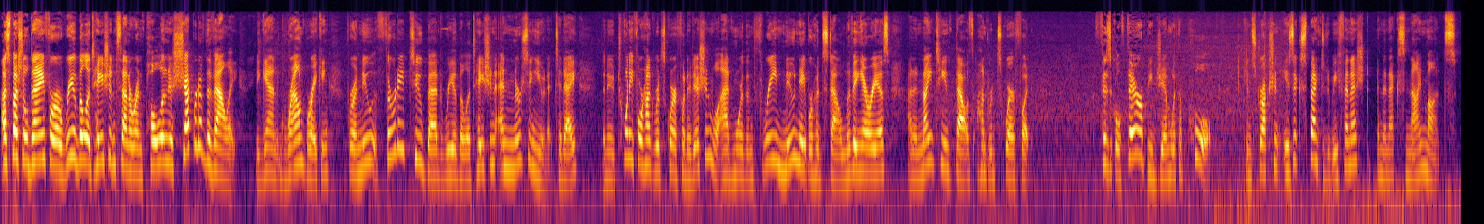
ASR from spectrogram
A special day for a rehabilitation center in Poland, Shepherd of the Valley began groundbreaking for a new 32 bed rehabilitation and nursing unit today. The new 2,400 square foot addition will add more than three new neighborhood style living areas and a 19,000 square foot physical therapy gym with a pool. Construction is expected to be finished in the next nine months.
